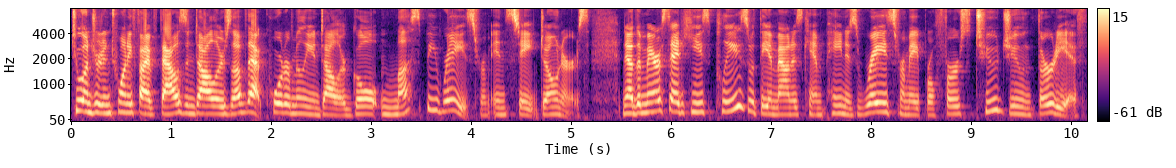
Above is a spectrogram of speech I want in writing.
$225,000 of that quarter million dollar goal must be raised from in-state donors. Now, the mayor said he he's pleased with the amount his campaign has raised from April 1st to June 30th.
